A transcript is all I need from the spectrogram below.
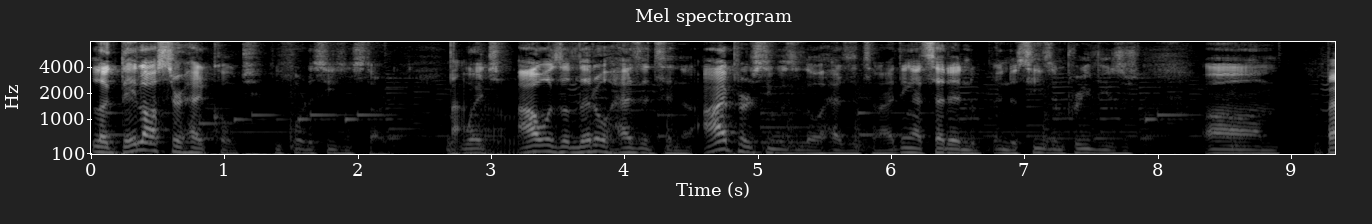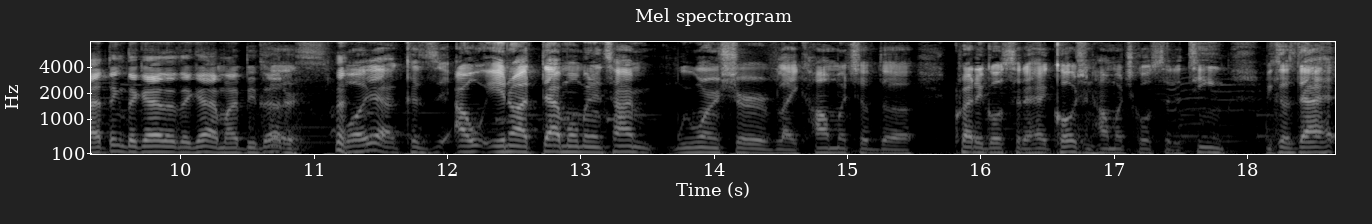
look, they lost their head coach before the season started, Nah, which I was a little hesitant. I personally was a little hesitant. I think I said it in the, in the season previews. Um, But I think the guy that they got might be better. well, yeah, because you know at that moment in time we weren't sure of like how much of the credit goes to the head coach and how much goes to the team because that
